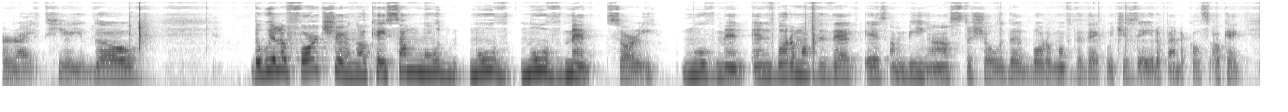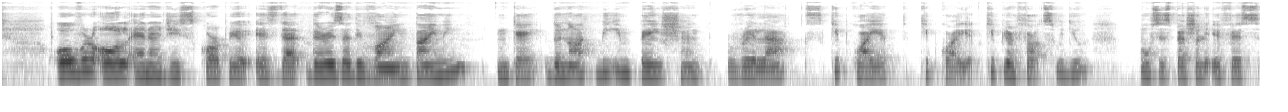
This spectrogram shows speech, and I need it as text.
All right. Here you go. The Wheel of Fortune. Okay. Some mood, move, movement. Sorry movement. And bottom of the deck is i'm being asked to show the bottom of the deck which is the eight of pentacles. Okay. Overall energy scorpio is that there is a divine timing. Okay. Do not be impatient. Relax. Keep quiet. Keep quiet. Keep your thoughts with you. Most especially if it's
